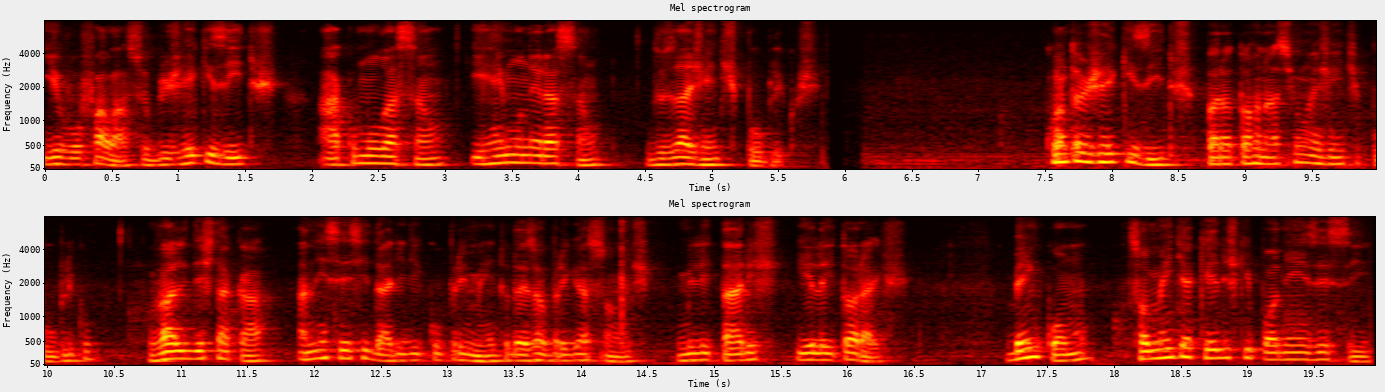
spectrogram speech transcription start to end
e eu vou falar sobre os requisitos, a acumulação e remuneração dos agentes públicos. Quanto aos requisitos para tornar-se um agente público, vale destacar a necessidade de cumprimento das obrigações militares e eleitorais, bem como somente aqueles que podem exercer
